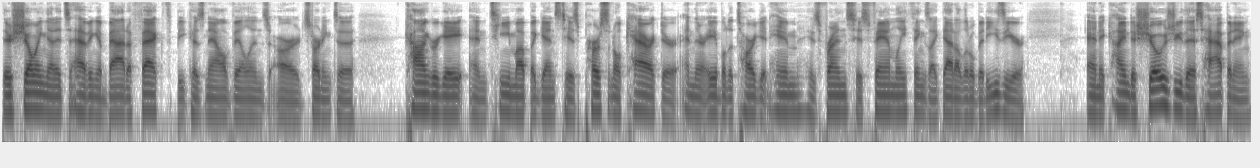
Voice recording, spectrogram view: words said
they're showing that it's having a bad effect because now villains are starting to congregate and team up against his personal character and they're able to target him, his friends, his family, things like that a little bit easier. And it kind of shows you this happening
